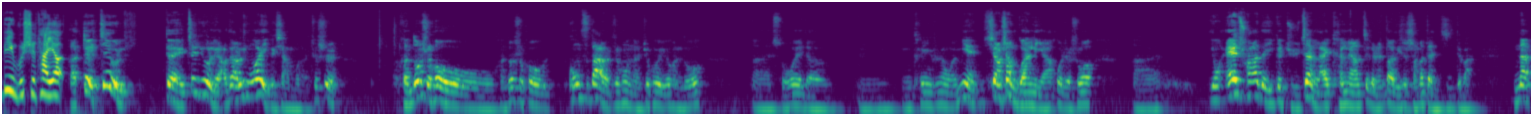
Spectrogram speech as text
并不是他要啊，对，这个。对，这就聊到另外一个项目了，就是很多时候，很多时候公司大了之后呢，就会有很多呃所谓的嗯，你可以认为面向上管理啊，或者说啊用 HR 的一个矩阵来衡量这个人到底是什么等级，对吧？那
